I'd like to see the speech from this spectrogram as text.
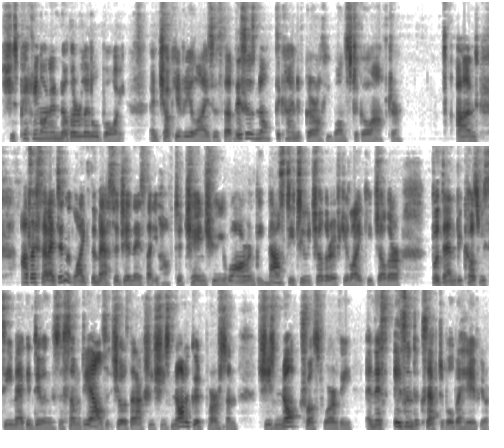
She's picking on another little boy, and Chuckie realizes that this is not the kind of girl he wants to go after. And as I said, I didn't like the message in this that you have to change who you are and be nasty to each other if you like each other. But then because we see Megan doing this to somebody else, it shows that actually she's not a good person, she's not trustworthy, and this isn't acceptable behavior.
